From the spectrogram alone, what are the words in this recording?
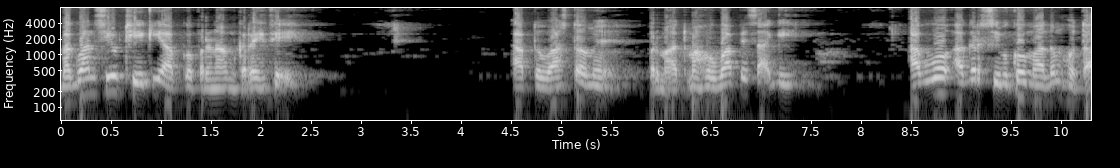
भगवान शिव ठीक ही आपको प्रणाम कर रहे थे। आप तो वास्तव में परमात्मा हो, वापस आ गई। अब वो अगर शिव को मालूम होता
